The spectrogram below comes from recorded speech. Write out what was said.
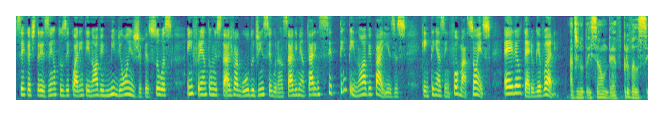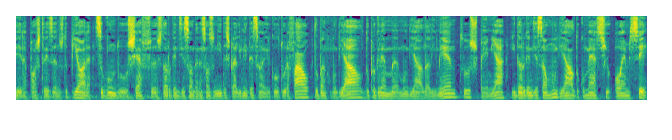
cerca de 349 milhões de pessoas enfrentam um estágio agudo de insegurança alimentar em 79 países. Quem tem as informações é Eleutério Guevani. A desnutrição deve prevalecer após três anos de piora, segundo os chefes da Organização das Nações Unidas para a Alimentação e Agricultura FAO, do Banco Mundial, do Programa Mundial de Alimentos, PMA, e da Organização Mundial do Comércio, OMC.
